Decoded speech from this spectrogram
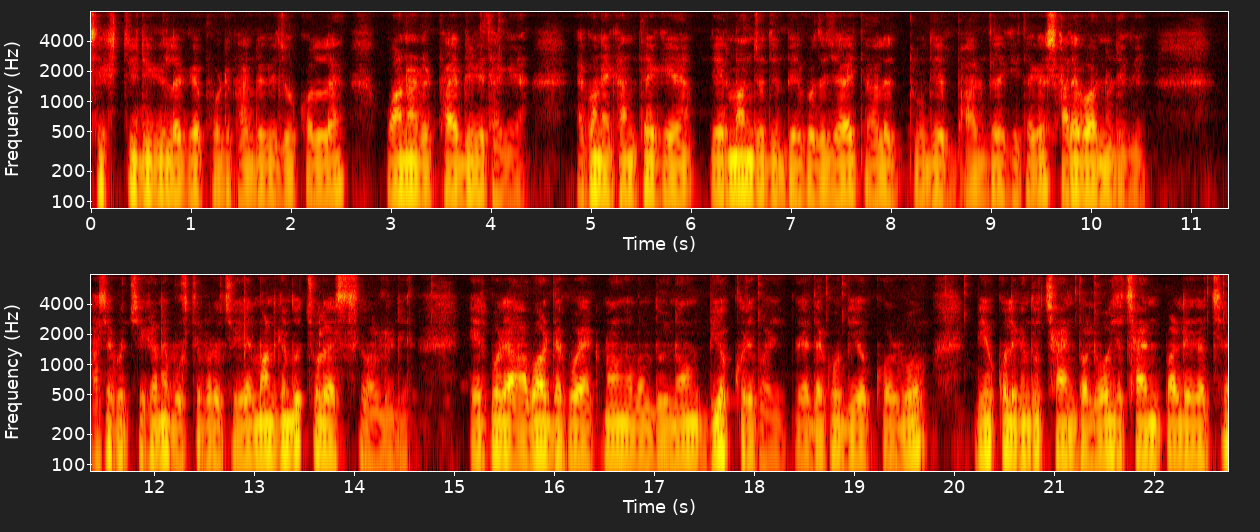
সিক্সটি ডিগ্রি লাগে ফোর্টি ফাইভ ডিগ্রি যোগ করলে ওয়ান হান্ড্রেড ফাইভ ডিগ্রি থাকে। এখন এখান থেকে এর মান যদি বের করতে যাই, তাহলে টু দিয়ে ভাগ দিলে কী থাকে? সাড়ে বাহান্ন ডিগ্রি আশা করছি এখানে বুঝতে পেরেছ। এর মান কিন্তু চলে আসছে অলরেডি এরপরে আবার দেখো এক নং এবং দুই নং বিয়োগ করে পাই। দেখো বিয়োগ করব। বিয়োগ করলে কিন্তু ছাইন পাল্টে, ওই যে ছাইন পাল্টে যাচ্ছে,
